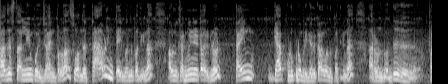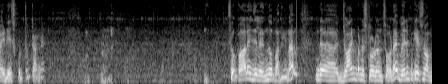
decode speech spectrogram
ராஜஸ்தான்லேயும் போய் ஜாயின் பண்ணலாம். ஸோ அந்த ட்ராவலிங் டைம் வந்து பார்த்திங்கன்னா அவங்களுக்கு கன்வீனியண்ட்டாக இருக்கணும். டைம் கேப் கொடுக்கணும் அப்படிங்கிறதுக்காக வந்து பார்த்திங்கன்னா அரௌண்ட் வந்து ஃபைவ் டேஸ் கொடுத்துருக்காங்க. ஸோ காலேஜில் இருந்து பார்த்தீங்கன்னா இந்த ஜாயின் பண்ண ஸ்டூடெண்ட்ஸோட verification of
